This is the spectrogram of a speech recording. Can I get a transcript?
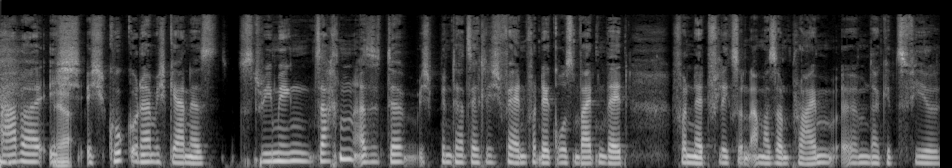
Aber ich, Ja. ich gucke unheimlich gerne Streaming-Sachen. Also da, ich bin tatsächlich Fan von der großen weiten Welt von Netflix und Amazon Prime. Ähm, da gibt's viel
